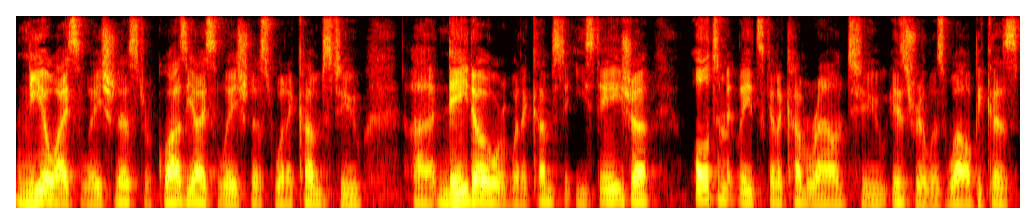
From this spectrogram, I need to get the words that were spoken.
neo isolationist or quasi isolationist when it comes to uh, NATO or when it comes to East Asia, ultimately it's going to come around to Israel as well because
